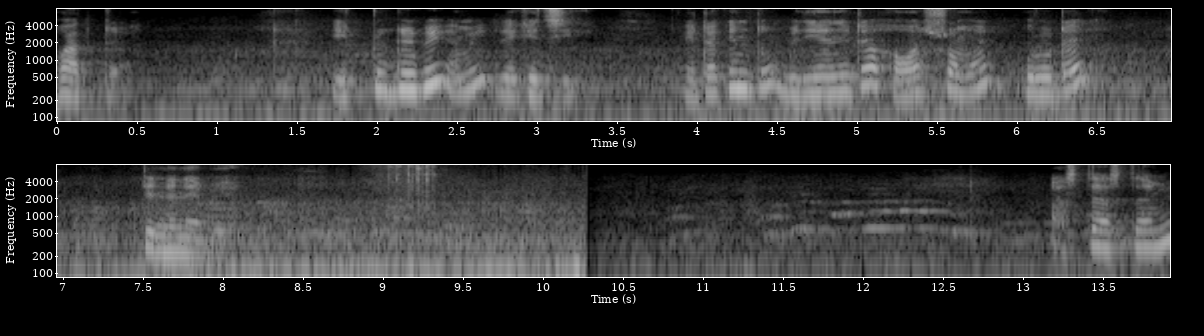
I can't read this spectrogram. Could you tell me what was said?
ভাতটা। একটু গ্রেভি আমি রেখেছি। এটা কিন্তু বিরিয়ানিটা হওয়ার সময় পুরোটাই টেনে নেবে। আস্তে আস্তে আমি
